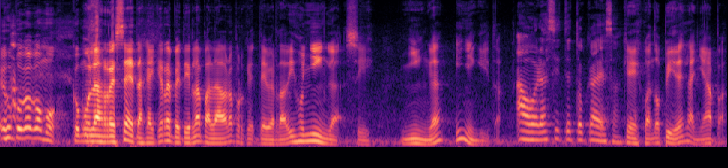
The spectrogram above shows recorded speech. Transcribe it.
es un poco como, como las recetas, que hay que repetir la palabra porque de verdad dijo ñinga. Sí, ñinga y ñinguita. Ahora sí te toca esa. Que es cuando pides la ñapa.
